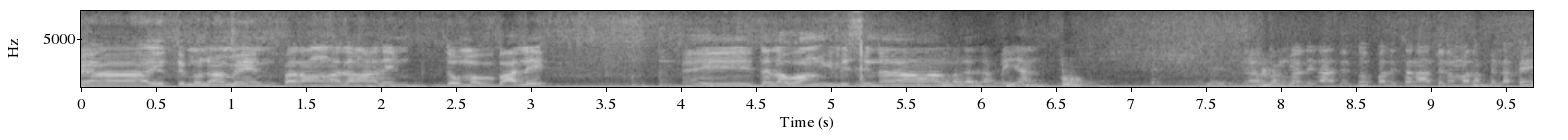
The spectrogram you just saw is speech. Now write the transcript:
Kaya yung timo namin parang alanganin daw mababali. Ay dalawang ilisin na malalaki yan. Kaya tanggalin natin to, palitan natin ng malaki-laki.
